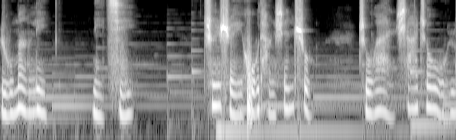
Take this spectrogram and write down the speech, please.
如梦令，李琦。春水湖塘深处，竹岸沙洲无路。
